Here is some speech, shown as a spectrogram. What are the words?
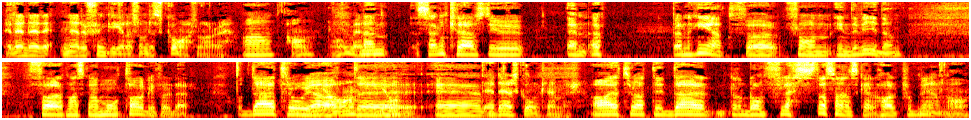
Eller när det, när det fungerar som det ska snarare. Ja. Ja, jag med. Men sen krävs det ju en öppenhet för, från individen. För att man ska vara mottaglig för det där. Och där tror jag Ja, att... Eh, ja. eh, Det är där skon klämmer. ja, jag tror att det är där de, de flesta svenskar har ett problem. Ja,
